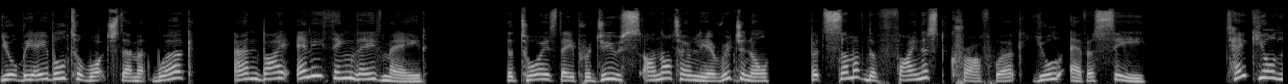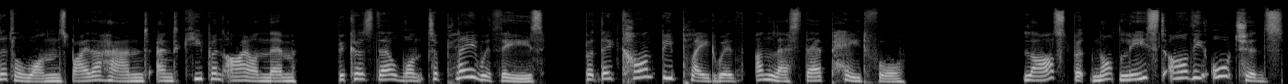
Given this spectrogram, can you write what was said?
You'll be able to watch them at work and buy anything they've made. The toys they produce are not only original, but some of the finest craftwork you'll ever see. Take your little ones by the hand and keep an eye on them, because they'll want to play with these but they can't be played with unless they're paid for. Last but not least are the orchards.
